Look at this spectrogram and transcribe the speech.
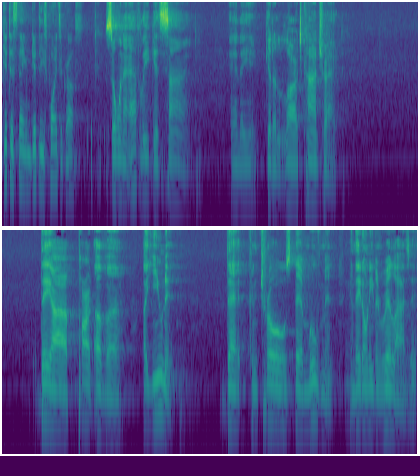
get this thing, get these points across. So when an athlete gets signed and they get a large contract, they are part of a, a unit that controls their movement and they don't even realize it.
